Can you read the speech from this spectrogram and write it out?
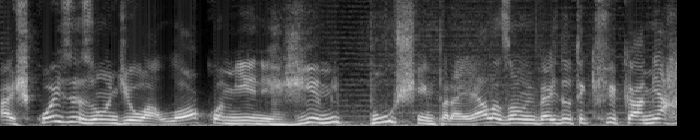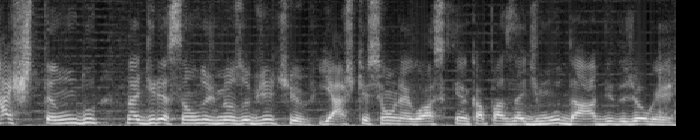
as coisas onde eu aloco a minha energia me puxem para elas, ao invés de eu ter que ficar me arrastando na direção dos meus objetivos. E acho que esse é um negócio que tem a capacidade de mudar a vida de alguém.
